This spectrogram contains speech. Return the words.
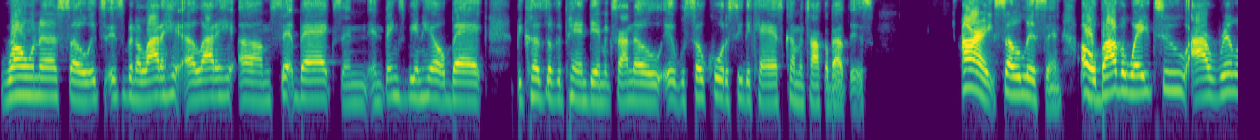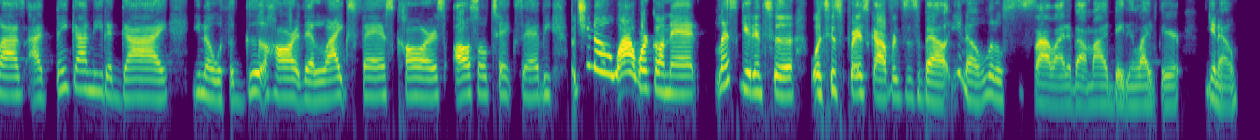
Rona, so it's it's been a lot of a lot of um setbacks and and things being held back because of the pandemic. So I know it was so cool to see the cast come and talk about this. All right, so listen. Oh, by the way, too, I realize I think I need a guy, you know, with a good heart that likes fast cars, also tech savvy. But you know, while I work on that, let's get into what this press conference is about. You know, a little sidelight about my dating life there. You know.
